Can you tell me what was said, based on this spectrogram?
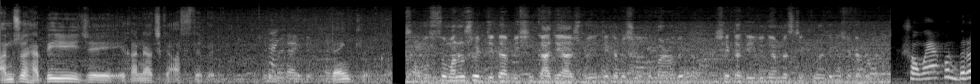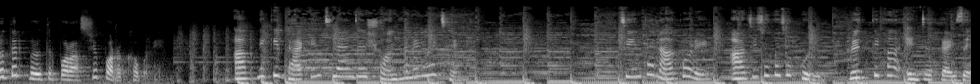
আই এম সো হ্যাপি যে এখানে আজকে আসতে পেরে। থ্যাংক ইউ সমস্ত মানুষের যেটা বেশি কাজে আসবে যেটা বেশি উপকার হবে সেটাতেই যদি আমরা স্টিক করে থাকি সেটা সময় এখন বিরতির বিরতির পর আসছি পরের খবরে। আপনি কি ভ্যাকেন্স ল্যান্ডের সন্ধানে রয়েছেন? চিন্তা না করে আজই যোগাযোগ করুন ঋত্বিকা এন্টারপ্রাইজে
